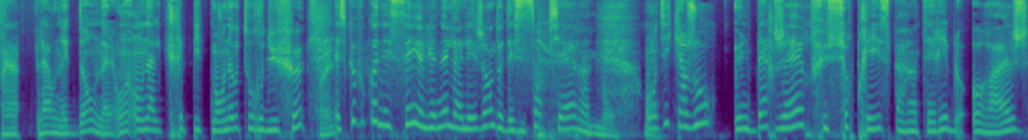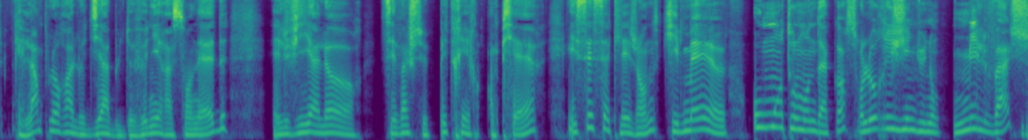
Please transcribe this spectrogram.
Voilà, Là, on est dedans, on a, on- on a le crépitement, on est autour du feu. Est-ce que vous connaissez, Lionel, la légende des 100 pierres Non. On dit qu'un jour, une bergère fut surprise par un terrible orage, qu'elle implora le diable de venir à son aide. Elle vit alors ses vaches se pétrir en pierre, et c'est cette légende qui met euh, au moins tout le monde d'accord sur l'origine du nom mille vaches.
